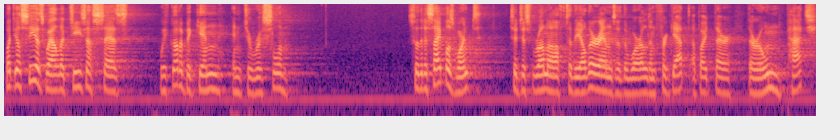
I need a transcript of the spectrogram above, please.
But you'll see as well that Jesus says we've got to begin in Jerusalem. So the disciples weren't to just run off to the other ends of the world and forget about their, their own patch.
